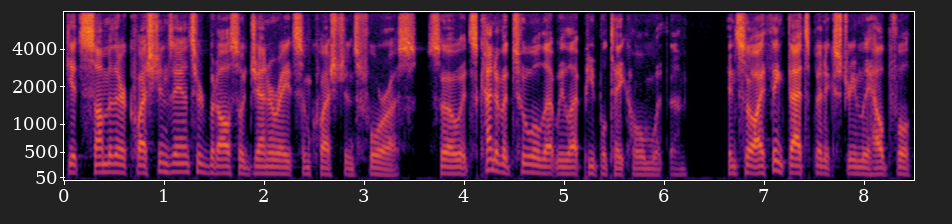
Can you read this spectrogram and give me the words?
get some of their questions answered, but also generate some questions for us. So it's kind of a tool that we let people take home with them. And so I think that's been extremely helpful.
